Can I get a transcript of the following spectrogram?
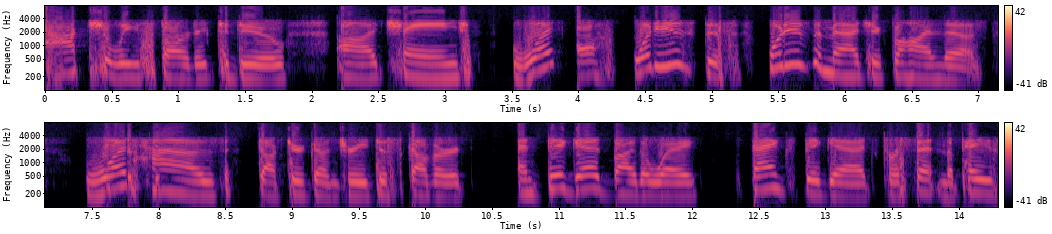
actually started to do, uh, change. What uh, what is this? What is the magic behind this? What has Dr. Gundry discovered? And Big Ed, by the way, thanks Big Ed for setting the pace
